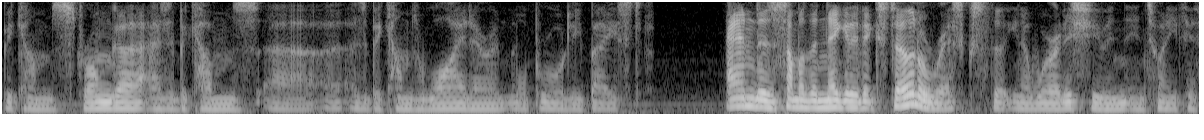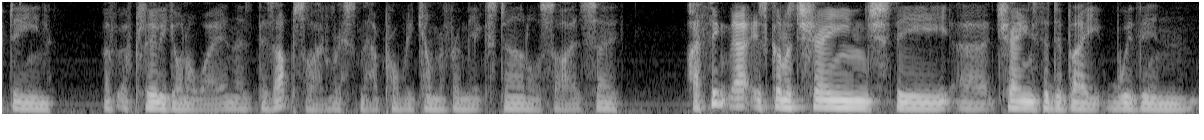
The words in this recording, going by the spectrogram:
becomes stronger, as it becomes uh, as it becomes wider and more broadly based, and as some of the negative external risks that you know were at issue in, in 2015 have, have clearly gone away, and there's, there's upside risk now probably coming from the external side. So I think that is going to change the uh, change the debate within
